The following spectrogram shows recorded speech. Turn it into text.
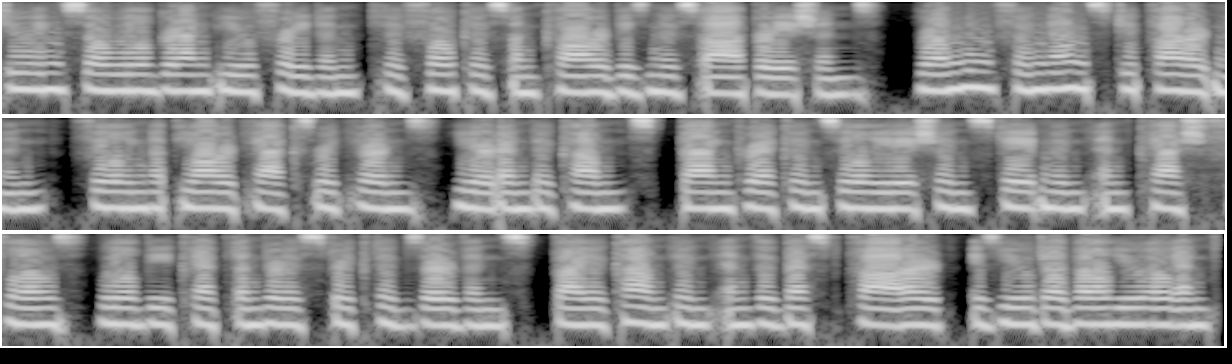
Doing so will grant you freedom to focus on core business operations. Running finance department, filling up your tax returns, year-end accounts, bank reconciliation statement and cash flows will be kept under a strict observance by accountant and the best part is you won't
